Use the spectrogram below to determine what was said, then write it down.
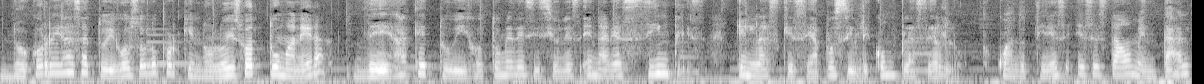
No corrijas a tu hijo solo porque no lo hizo a tu manera. Deja que tu hijo tome decisiones en áreas simples en las que sea posible complacerlo. Cuando tienes ese estado mental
